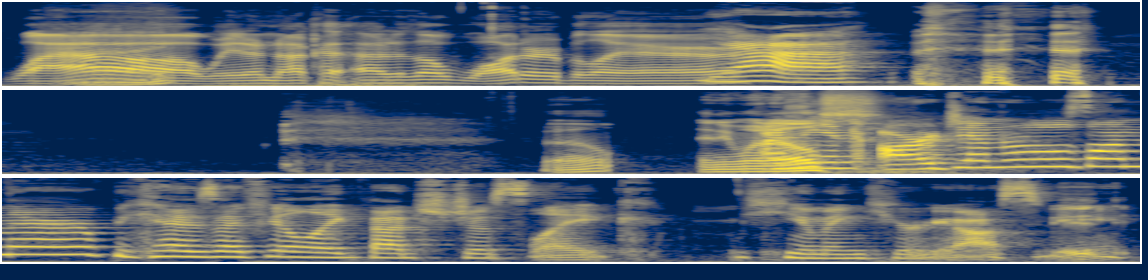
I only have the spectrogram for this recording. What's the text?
Wow, way to knock it out of the water, Blair. Yeah. Well, anyone I else? mean, are generals on there? Because I feel like that's just like human curiosity.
